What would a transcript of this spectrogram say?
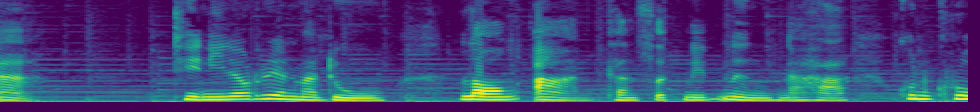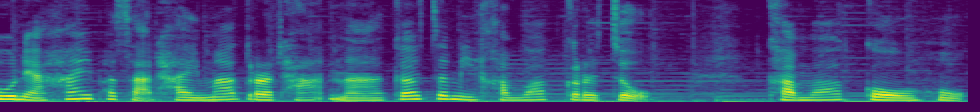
อะทีนี้นักเรียนมาดูลองอ่านกันสักนิดหนึ่งนะคะ คุณครูเนี่ยให้ภาษาไทยมาตรฐานมาก็จะมีคำว่ากระจกคำว่าโกหก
